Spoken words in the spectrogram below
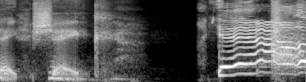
shake, shake. Yeah.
